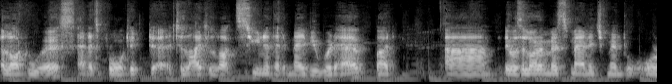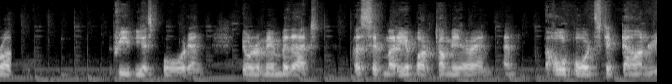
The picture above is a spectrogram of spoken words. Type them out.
a lot worse, and it's brought it uh, to light a lot sooner than it maybe would have. But um, there was a lot of mismanagement or, or previous board, and you'll remember that Josep Maria Bartomeu and, and the whole board stepped down.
